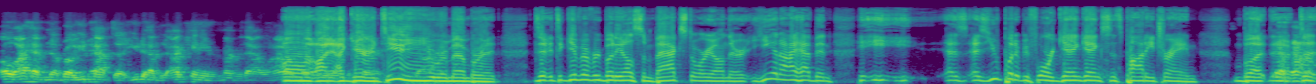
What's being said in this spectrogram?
Oh, I have no, bro. You'd have to. You'd have to. I can't even remember that one. Oh, don't I, I guarantee you, you remember it. To, to give everybody else some backstory on there, he and I have been, he, he- as as you put it before, gang gang since potty train. But uh, to,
